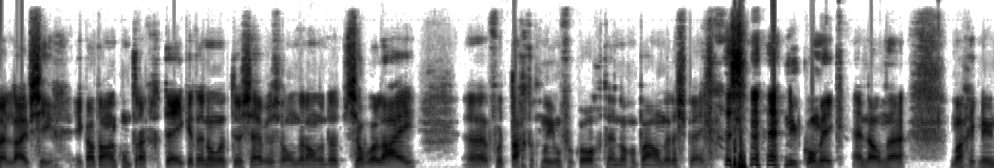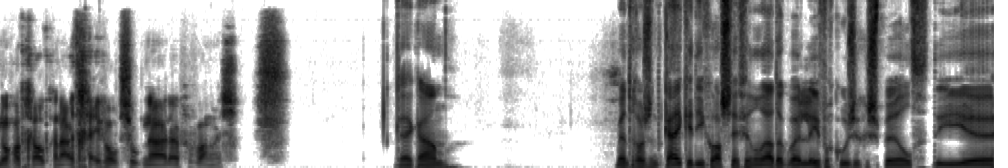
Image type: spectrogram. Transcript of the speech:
bij Leipzig. Ik had al een contract getekend en ondertussen hebben ze onder andere dat Sobolai eh voor 80 miljoen verkocht en nog een paar andere spelers. Nu kom ik en dan eh, mag ik nu nog wat geld gaan uitgeven op zoek naar de vervangers. Kijk aan. Ik ben trouwens aan het kijken. Die gast heeft inderdaad ook bij Leverkusen gespeeld. Die eh,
